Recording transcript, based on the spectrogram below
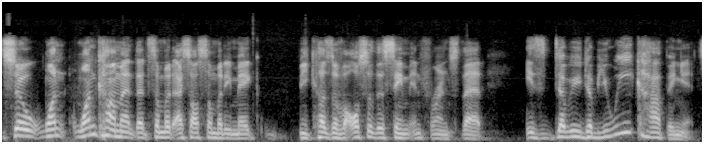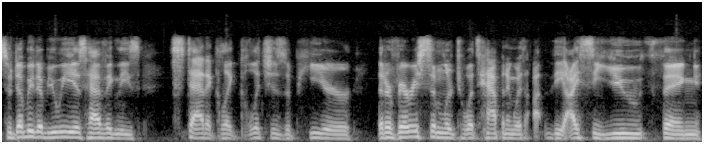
So one one comment that somebody I saw somebody make because of also the same inference that is WWE copying it. So WWE is having these static like glitches appear that are very similar to what's happening with uh, the ICU thing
